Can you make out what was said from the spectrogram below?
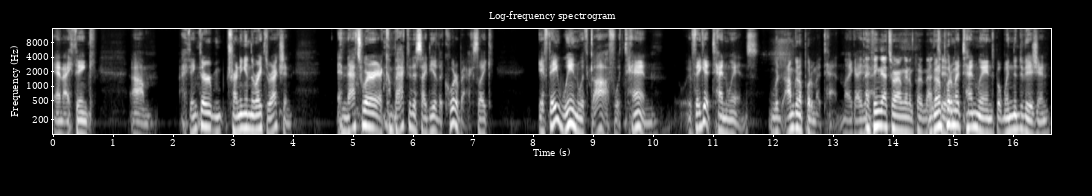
and I think, um, I think they're trending in the right direction, and that's where I come back to this idea of the quarterbacks. Like, if they win with Goff with ten, if they get ten wins, I'm going to put them at ten. Like I, I think that's where I'm going to put them. at. I'm going to put them at ten wins, but win the division.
